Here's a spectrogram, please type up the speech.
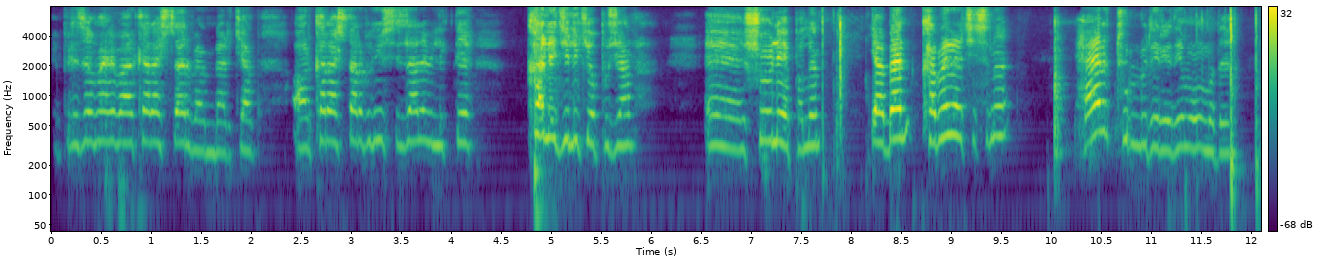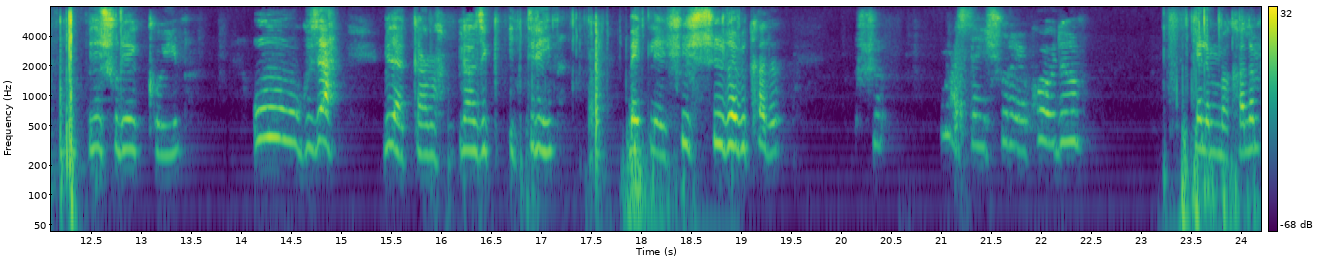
Hepinize merhaba arkadaşlar ben Berkem. Arkadaşlar bugün sizlerle birlikte kalecilik yapacağım. Ee, şöyle yapalım. Ya ben kamera açısını her türlü denedim olmadı. Bir de şuraya koyayım. Oo güzel. Bir dakika ama birazcık ittireyim. Bekleyin şu şurada bir kalın. Şu masayı şuraya koydum. Gelin bakalım.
